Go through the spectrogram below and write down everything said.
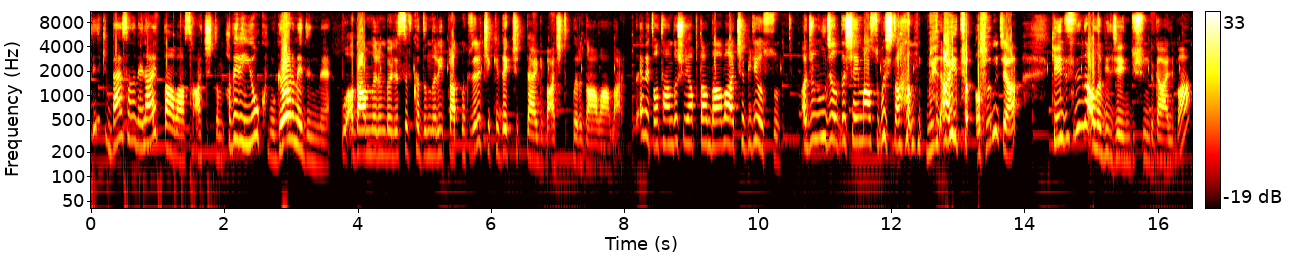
Dedi ki ben sana velayet davası açtım. Haberin yok mu? Görmedin mi? Bu adamların böyle sırf kadınları yıpratmak üzere çekirdek çitler gibi açtıkları davalar. Evet vatandaş yaptan dava açabiliyorsun. Acun Ilıcalı da Şeyma Subaşı'dan velayeti alınca kendisini de alabileceğini düşündü galiba.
